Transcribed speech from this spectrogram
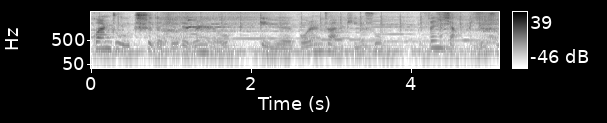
关注“赤的绝对温柔”，订阅《博人传》评书，分享评书。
